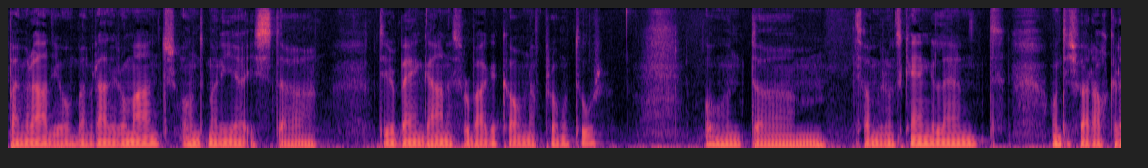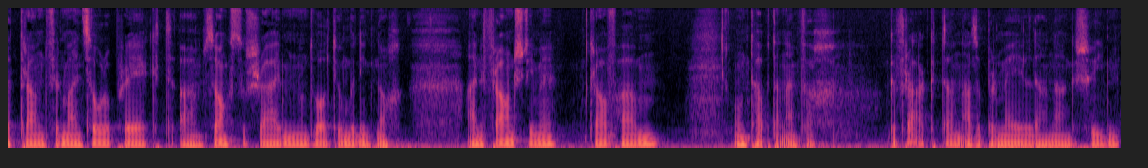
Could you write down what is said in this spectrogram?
beim Radio, beim Radio Romansch. Und Maria ist äh, mit ihrer Band Ganes vorbeigekommen auf Promotour. Und ähm, Jetzt haben wir uns kennengelernt und ich war auch gerade dran, für mein Solo-Projekt ähm, Songs zu schreiben und wollte unbedingt noch eine Frauenstimme drauf haben und habe dann einfach gefragt, dann also per Mail dann angeschrieben,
